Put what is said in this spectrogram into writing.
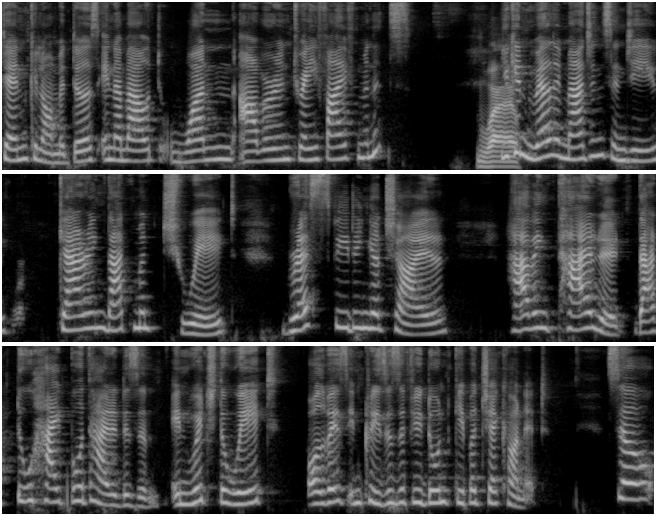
10 kilometers in about one hour and 25 minutes. Wow. You can well imagine, Sanjeev, carrying that much weight, breastfeeding your child, having thyroid, that too hypothyroidism, in which the weight always increases if you don't keep a check on it. So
